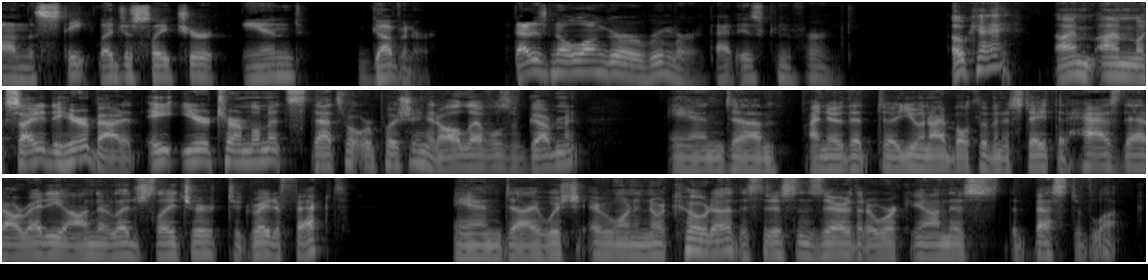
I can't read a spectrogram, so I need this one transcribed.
on the state legislature and governor. That is no longer a rumor. That is confirmed. Okay. I'm I'm excited to hear about it. Eight year term limits. That's what we're pushing at all levels of government. And um, I know that uh, you and I both live in a state that has that already on their legislature to great effect. And I wish everyone in North Dakota, the citizens there that are working on this, the best of luck.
